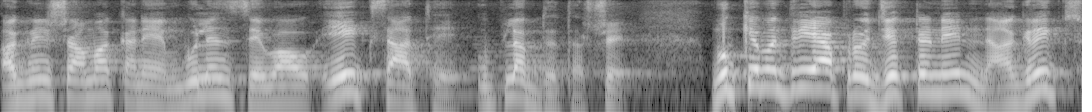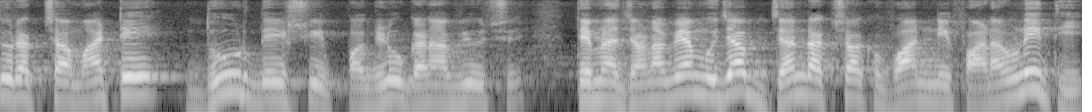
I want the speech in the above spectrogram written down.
અગ્નિશામક અને એમ્બ્યુલન્સ સેવાઓ એક સાથે ઉપલબ્ધ થશે. મુખ્યમંત્રીએ આ પ્રોજેક્ટને નાગરિક સુરક્ષા માટે દૂરદેશી પગલું ગણાવ્યું છે. તેમના જણાવ્યા મુજબ, જનરક્ષક વાનની ફાળવણીથી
